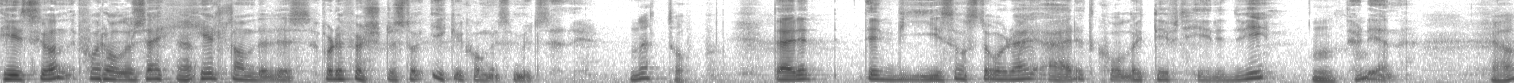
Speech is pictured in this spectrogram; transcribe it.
Hirschgården forholder seg ja. helt annerledes. For det første står ikke kongen som utsteder. Nettopp. Det, er et, det vi som står der, er et kollektivt hirdvi. Mm. Det er det ene. Ja.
